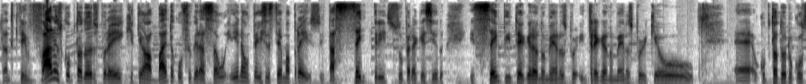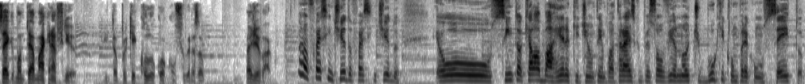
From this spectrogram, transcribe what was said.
Tanto que tem vários computadores por aí que tem uma baita configuração e não tem sistema para isso. E está sempre super aquecido e sempre integrando menos, entregando menos porque o, é, o computador não consegue manter a máquina fria. Então por que colocou a configuração mais devagar? Não, faz sentido, faz sentido. Eu sinto aquela barreira que tinha um tempo atrás que o pessoal via notebook com preconceito.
